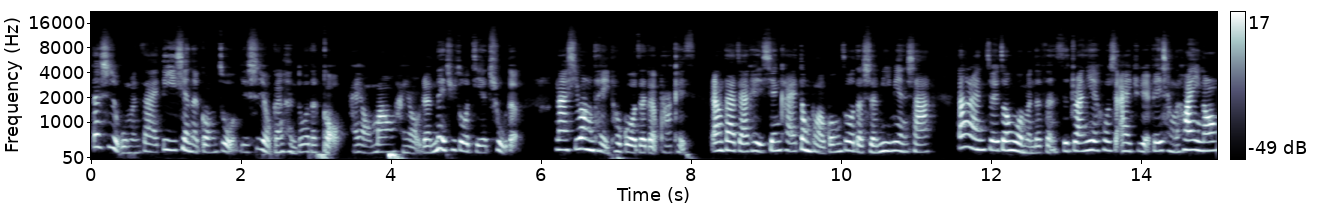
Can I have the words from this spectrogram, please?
但是我们在第一线的工作，也是有跟很多的狗、还有猫、还有人类去做接触的。那希望可以透过这个 Podcast，让大家可以掀开动保工作的神秘面纱。当然，追踪我们的粉丝专业或是 IG 也非常的欢迎哦。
